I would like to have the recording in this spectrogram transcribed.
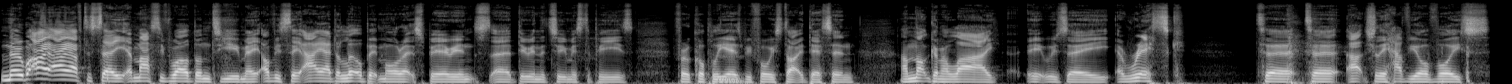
no, but I, I have to say a massive well done to you, mate. Obviously, I had a little bit more experience uh, doing the two Mr. P's for a couple of years before we started this, and I'm not gonna lie, it was a, a risk to to actually have your voice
